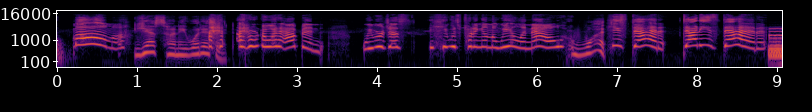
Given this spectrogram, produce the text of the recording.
Mom! Yes, honey, what is it? I don't know what happened. We were just. He was putting on the wheel and now. What? He's dead! Daddy's dead!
